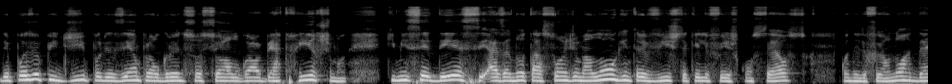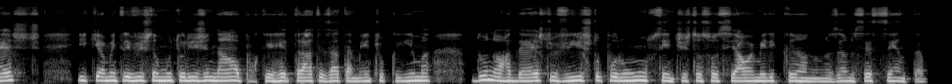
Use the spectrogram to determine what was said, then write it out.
Depois eu pedi, por exemplo, ao grande sociólogo Albert Hirschman que me cedesse as anotações de uma longa entrevista que ele fez com Celso quando ele foi ao Nordeste, e que é uma entrevista muito original, porque retrata exatamente o clima do Nordeste visto por um cientista social americano nos anos 60.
